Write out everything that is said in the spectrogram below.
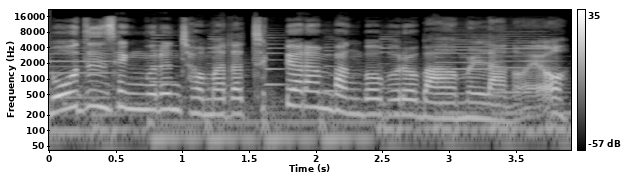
모든 생물은 저마다 특별한 방법으로 마음을 나눠요.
